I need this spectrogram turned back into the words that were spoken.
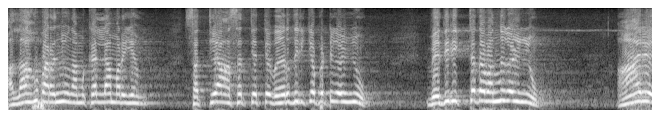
അള്ളാഹു പറഞ്ഞു നമുക്കെല്ലാം അറിയാം. സത്യ അസത്യത്തെ വേർതിരിക്കപ്പെട്ട് കഴിഞ്ഞു. വ്യതിരിക്തത വന്നു കഴിഞ്ഞു. ആര്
